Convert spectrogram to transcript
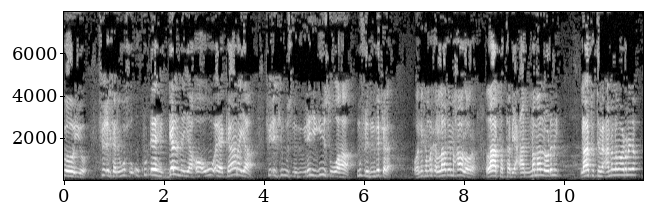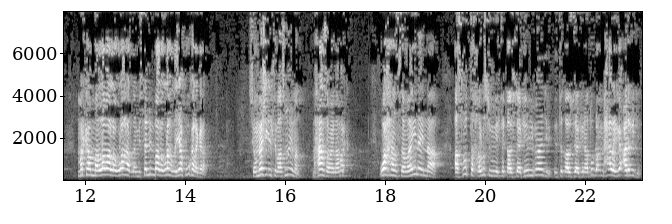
gooyo ficilkani wuxuu ku dheehgelmaya oo u ekaanaya ficilkii musnadu ilayhigiisu uu ahaa mufrad mudakara oo ninka marka hadlay maxaa la odhan? Laa tatabicanna maan la odhanayn laa tatabicanna lama odhanayo. Markaa ma labaa lagula hadlay mise nin baa lagula hadlay yaa kuu kala garan. So meesha iltibaas mu iman. Maxaan samaynaa marka? Waxaan samaynaynaa aslu takhalus min iltiqaa saakiniin muxuu ahaan jiri iltiqaa saakin hadduu dhaco maxaa lagaga carari jiri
